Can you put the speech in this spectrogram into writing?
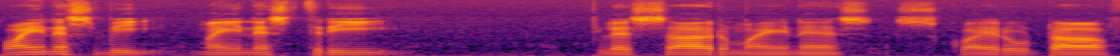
minus b minus 3 plus or minus square root of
